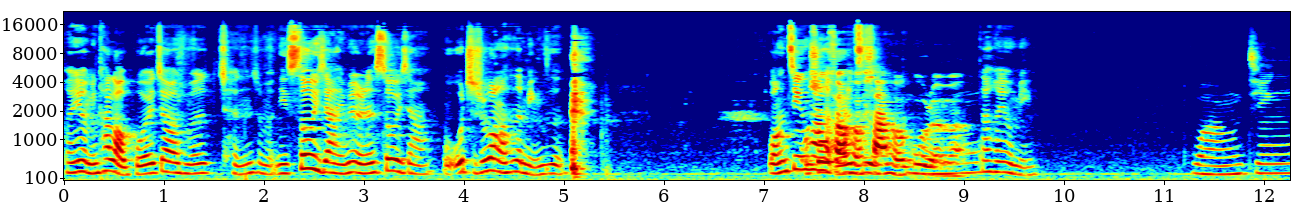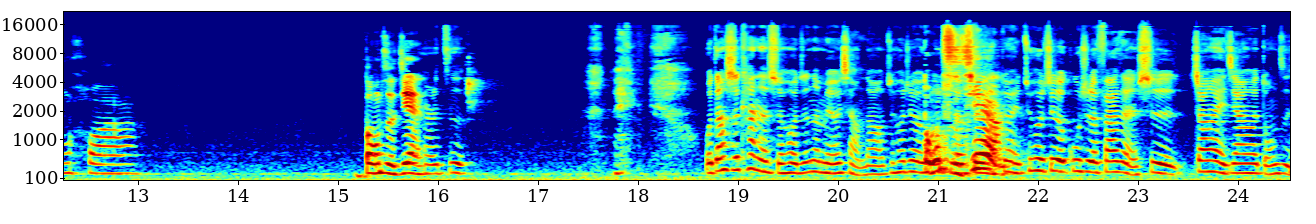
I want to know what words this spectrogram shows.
很有名，他老婆叫什么陈什么？你搜一下，有没有人搜一下？我我只是忘了他的名字。王金花的儿子，山河故人嘛，他很有名。王金花，董子健，儿子。哎，我当时看的时候真的没有想到，最后这个董故事的子健对，最后这个故事的发展是张艾嘉和董子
